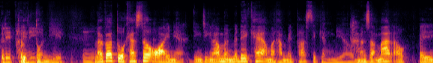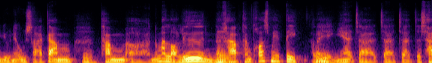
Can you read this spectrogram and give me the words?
ผลิตผลิตตัตัววนี้นี้อืมแล้วก็ตัวแคสเตอร์ออยล์เนี่ยจริงๆแล้วมันไม่ได้แค่เอามาทำเม็ดพลาสติกอย่างเดียวครับมันสามารถเอาไปอยู่ในอุตสาหกรรมอืมทำเอ่อน้ำมันหล่อลื่นนะครับทำคอสเมติกอะไรอย่างเงี้ยจะจะจะจะใช้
